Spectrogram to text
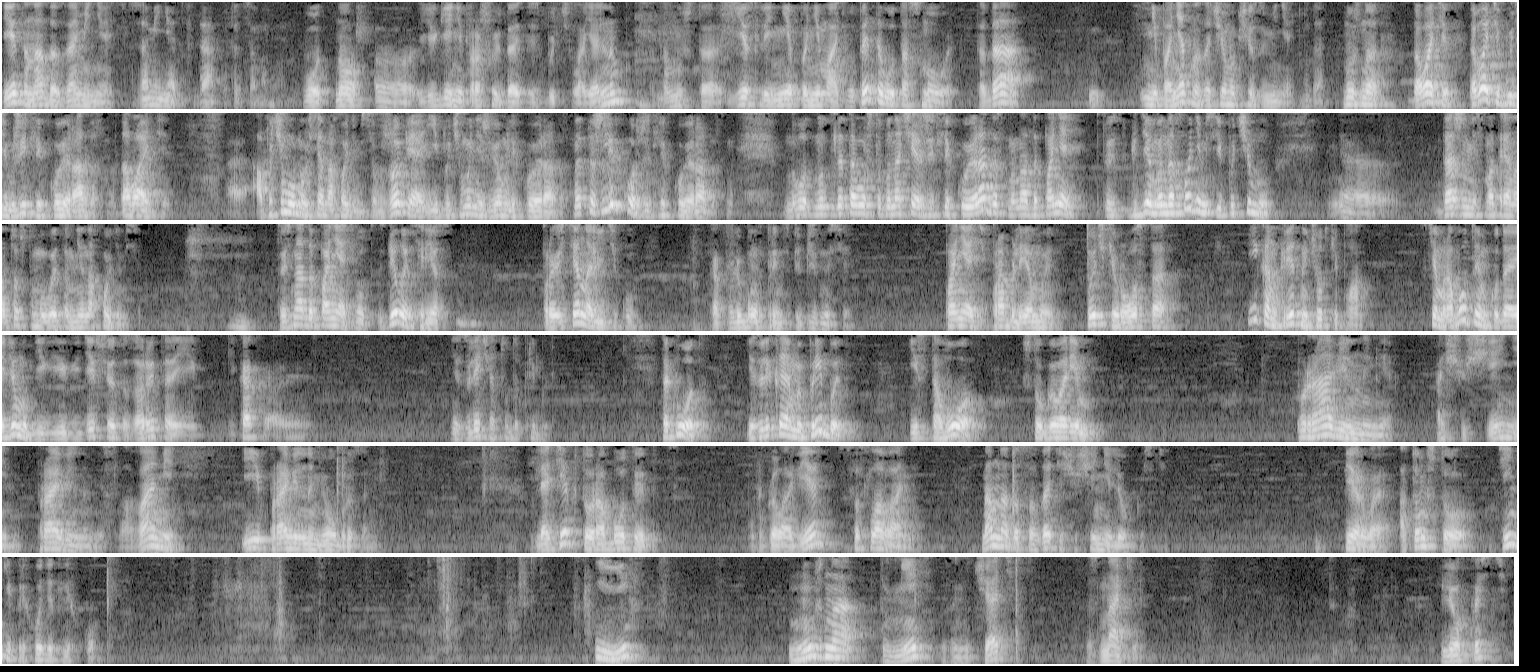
и это надо заменять. Заменять, да, вот это самое главное. Вот, но, э, Евгений, прошу, да, здесь быть лояльным, потому что если не понимать вот этой вот основы, тогда непонятно, зачем вообще заменять. Ну да. Нужно, давайте, давайте будем жить легко и радостно, давайте. А почему мы все находимся в жопе и почему не живем легко и радостно? Это же легко жить легко и радостно. Ну вот, ну для того, чтобы начать жить легко и радостно, надо понять, то есть где мы находимся и почему. Э, Даже несмотря на то, что мы в этом не находимся. То есть надо понять, вот сделать срез, провести аналитику, как в любом, в принципе, бизнесе, понять проблемы, точки роста и конкретный четкий план. С кем работаем, куда идем, и где, и где все это зарыто, и, и как э, извлечь оттуда прибыль. Так вот, извлекаем мы прибыль из того, что говорим правильными ощущениями, правильными словами и правильными образами. Для тех, кто работает в голове со словами, нам надо создать ощущение легкости. Первое, о том, что деньги приходят легко. И нужно уметь замечать знаки. Легкость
